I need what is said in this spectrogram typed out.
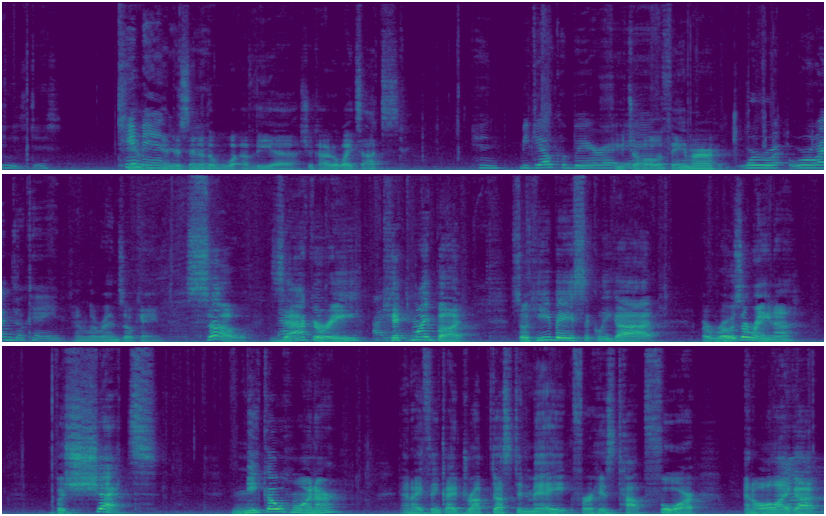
Who is this? Tim, Anderson, of the of the uh, Chicago White Sox, and Miguel Cabrera future Hall of Famer, Lor- Lorenzo Cain. and Lorenzo Cain. So Zachary kicked my butt. So he basically got a Rosarena, Bichette, Nico Hoerner, and I think I dropped Dustin May for his top four. And all I got,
